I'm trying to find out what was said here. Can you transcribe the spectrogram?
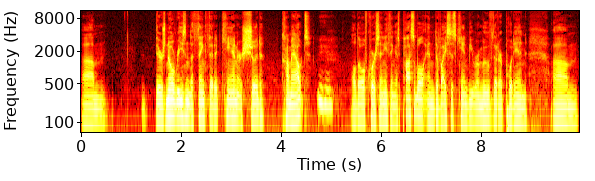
Um, there's no reason to think that it can or should come out. Mm-hmm although of course anything is possible and devices can be removed that are put in. Um,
